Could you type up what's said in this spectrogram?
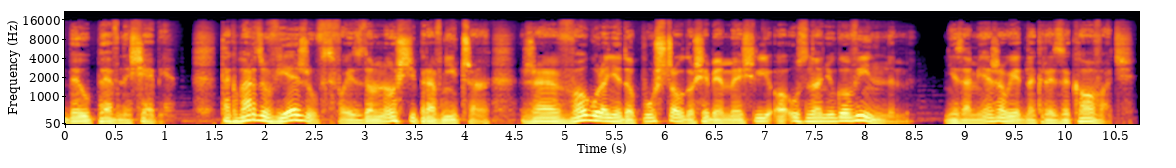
był pewny siebie. Tak bardzo wierzył w swoje zdolności prawnicze, że w ogóle nie dopuszczał do siebie myśli o uznaniu go winnym. Nie zamierzał jednak ryzykować.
